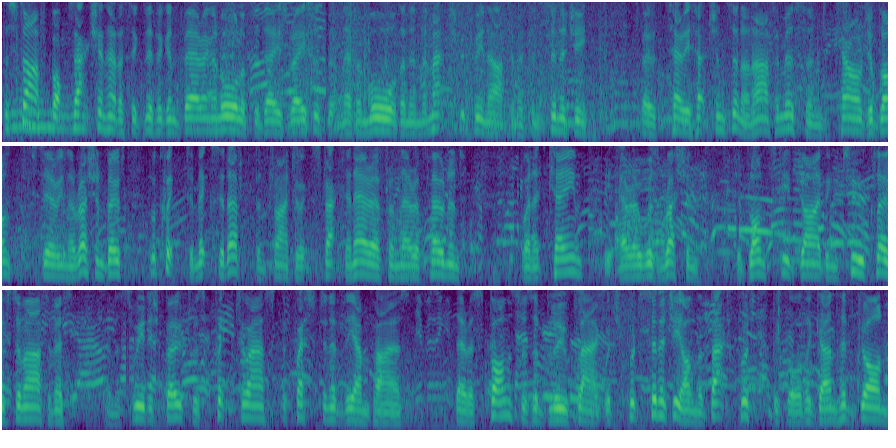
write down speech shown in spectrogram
The start box action had a significant bearing on all of today's races, but never more than in the match between Artemis and Synergy. Both Terry Hutchinson on Artemis and Karol Jablonski steering the Russian boat were quick to mix it up and try to extract an error from their opponent. When it came, the error was Russian. Jablonski driving too close to Artemis, and the Swedish boat was quick to ask the question of the umpires. Their response was a blue flag, which put Synergy on the back foot before the gun had gone.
